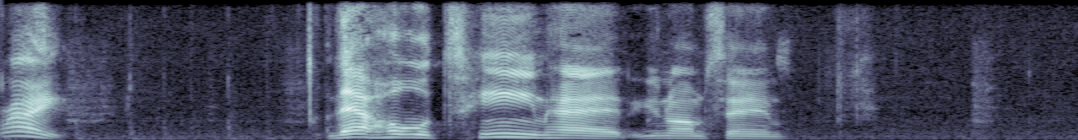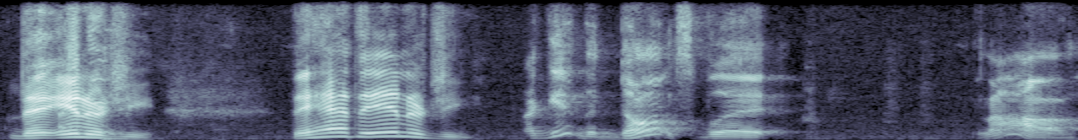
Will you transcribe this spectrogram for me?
right. That whole team had, you know what I'm saying, the energy. They had the energy. I get the dunks, but nah.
